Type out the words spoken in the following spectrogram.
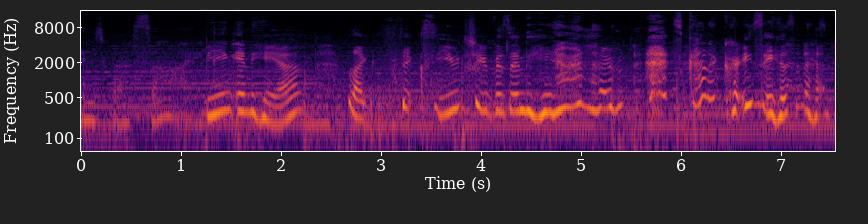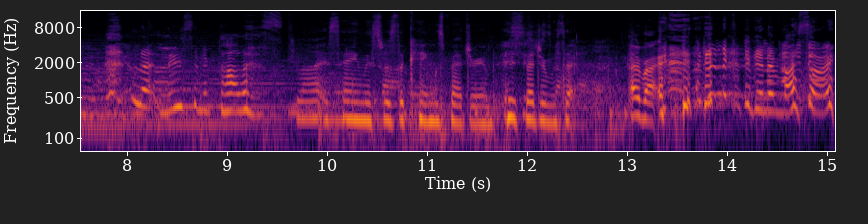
is Versailles. Being in here, like six YouTubers in here alone, it's kind of crazy, isn't it? Let loose in a palace. Fla is saying this was the king's bedroom. Whose bedroom was it? Oh, right. okay, never mind, sorry.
